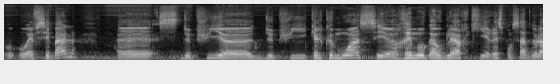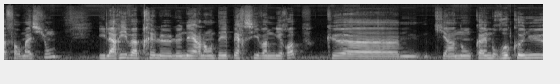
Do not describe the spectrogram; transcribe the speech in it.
au, FC Bâle, depuis, depuis quelques mois, c'est Remo Gaugler qui est responsable de la formation. Il arrive après le, néerlandais Percy van Lierop, qui a un nom quand même reconnu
